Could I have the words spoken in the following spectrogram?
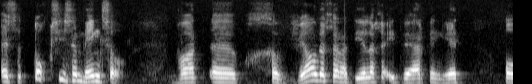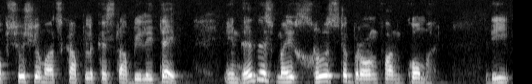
is 'n toksiese mengsel wat 'n uh, geweldige nadelige uitwerking het op sosio-maatskaplike stabiliteit. En dit is my grootste bron van kommer. Die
